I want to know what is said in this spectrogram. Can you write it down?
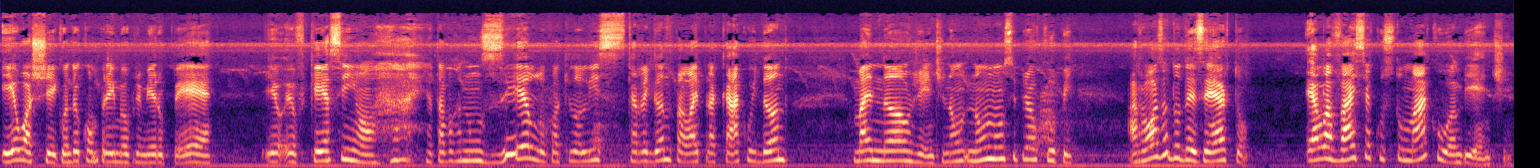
Eu achei, quando eu comprei meu primeiro pé, eu, eu fiquei assim, ó, eu tava num zelo com aquilo ali, carregando para lá e para cá, cuidando. Mas não, gente, não, não, não se preocupem. A rosa do deserto, ela vai se acostumar com o ambiente.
